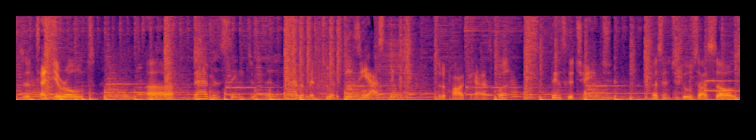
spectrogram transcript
Is it 10 year olds? Uh, they haven't seemed to, they haven't been too enthusiastic to the podcast, but things could change. Let's introduce ourselves.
